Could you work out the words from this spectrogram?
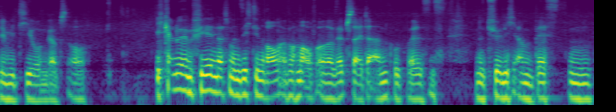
Limitierung gab es auch. Ich kann nur empfehlen, dass man sich den Raum einfach mal auf eurer Webseite anguckt, weil es ist natürlich am besten,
